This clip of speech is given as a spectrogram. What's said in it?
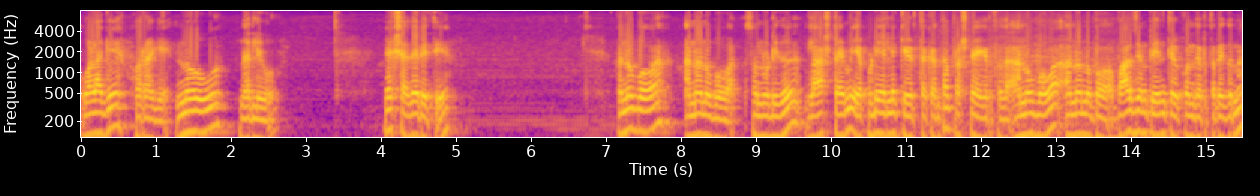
ಒಳಗೆ, ಹೊರಗೆ, ನೋವು, ನಲಿವು. ನೆಕ್ಸ್ಟ್ ಅದೇ ರೀತಿ. ಅನುಭವ, ಅನನುಭವ. ಸೊ ನೋಡಿದು ಲಾಸ್ಟ್ ಟೈಮ್ ಎಫ್ ಡಿಯಲ್ಲಿ ಕೇಳ್ತಕ್ಕಂಥ ಪ್ರಶ್ನೆ ಆಗಿರ್ತದೆ. ಅನುಭವ, ಅನನುಭವ. ಭಾಳ ಜನರು ಏನು ತಿಳ್ಕೊಂಡಿರ್ತಾರೆ ಇದನ್ನು?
